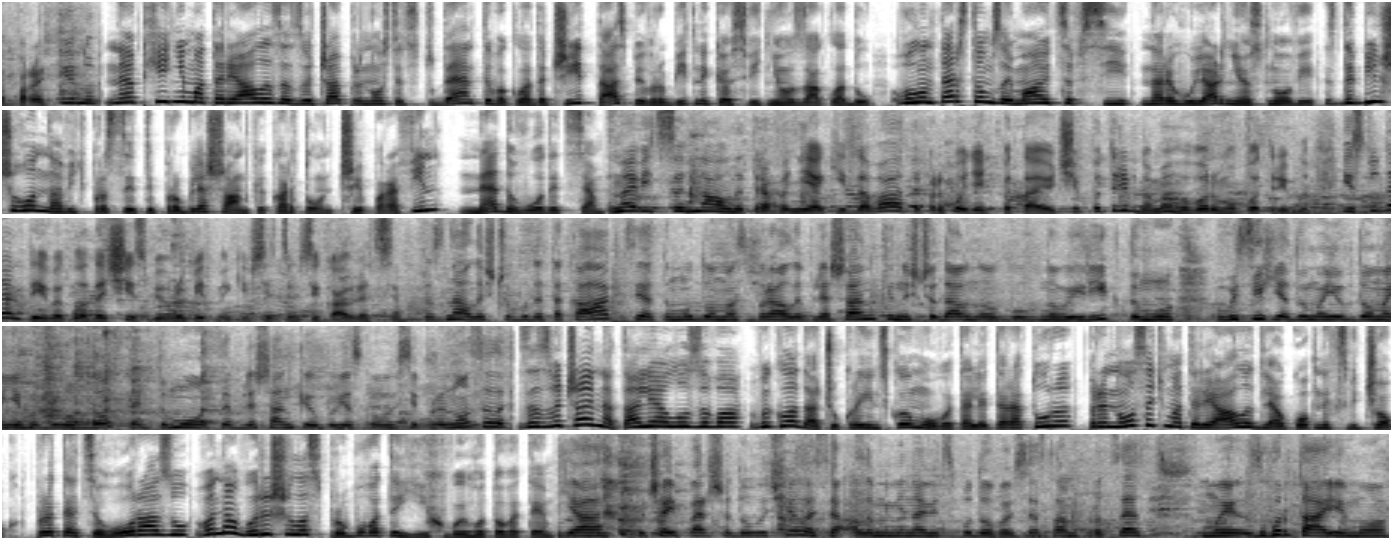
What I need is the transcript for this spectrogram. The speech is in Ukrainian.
парафіну. Необхідні матеріали зазвичай приносять студенти, викладачі та співробітники освітнього закладу. Волонтерством займаються всі на регулярній основі. Здебільшого навіть просити про бляшанки, картон чи парафін не доводиться. Навіть сигнал не треба ніякий давати. Приходять, питають, чи потрібно. Ми говоримо потрібно. І студенти, і викладачі, і співробітники всі цим цікавляться. Знали, що буде така акція, тому вдома збирали бляшанки. Нещодавно був новий рік, тому в усіх, я думаю, вдома його було вдосталь. Тому це бляшанки обов'язково всі приносили. Зазвичай Наталія Лозова, викладач української мови та літератури, приносить матеріали для окопних свічок. Проте цього разу вона вирішила спробувати їх виготовити. Я, хоча й перше долучилася, але мені навіть сподобався сам процес. Ми згортаємо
